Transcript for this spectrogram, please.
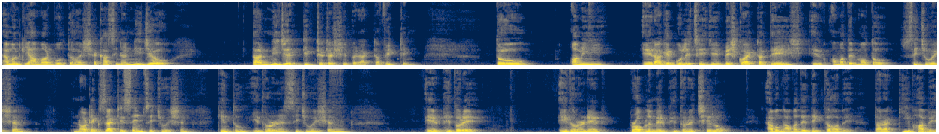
এমনকি আমার বলতে হয় শেখ হাসিনা নিজেও তার নিজের ডিকটেটরশিপের একটা ভিকটিম তো আমি এর আগে বলেছি যে বেশ কয়েকটা দেশ এর আমাদের মতো situation not exactly same situation কিন্তু এ ধরনের সিচুয়েশন এর ভেতরে, এই ধরনের প্রবলেমের ভেতরে ছিল এবং আমাদের দেখতে হবে তারা কীভাবে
